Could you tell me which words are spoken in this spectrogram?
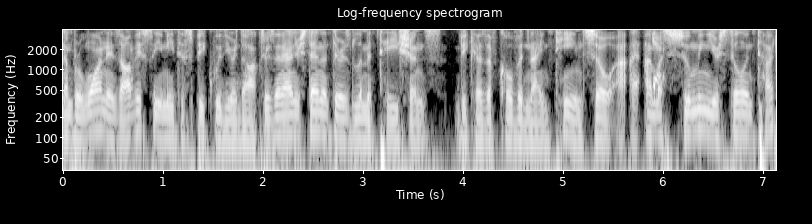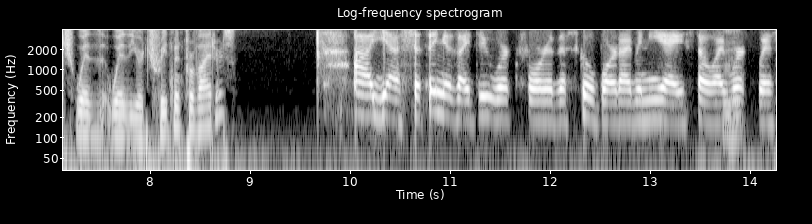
number one is obviously you need to speak with your doctors. And I understand that there's limitations because of COVID 19. So I, am assuming you're still in touch with, with your treatment providers? Uh, yes. The thing is, I do work for the school board. I'm an EA, so I mm work with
